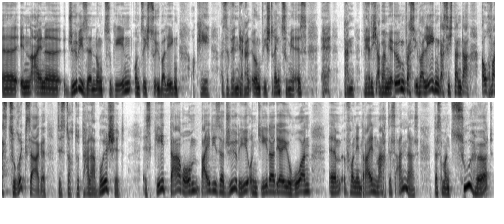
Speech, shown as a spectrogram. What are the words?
äh, in eine Jury-Sendung zu gehen und sich zu überlegen, okay, also wenn der dann irgendwie streng zu mir ist, äh, dann werde ich aber mir irgendwas überlegen, dass ich dann da auch was zurücksage. Das ist doch totaler Bullshit. Es geht darum, bei dieser Jury und jeder der Juroren ähm, von den dreien macht es anders, dass man zuhört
